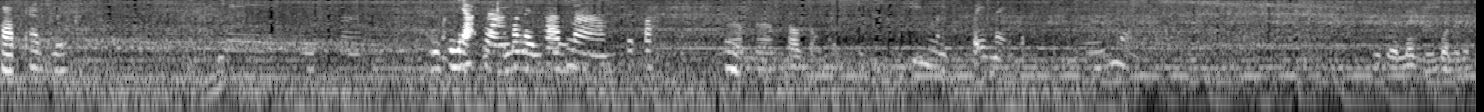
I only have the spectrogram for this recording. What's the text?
ครับทันไหม มีขยะน้ำอะไรธาบ้างตุน้ำใช่ปะน้ำน้ำเข้าสองมันไปไหนกันเนี่ยที่เดินเล่นอยู่บนเลยนะ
